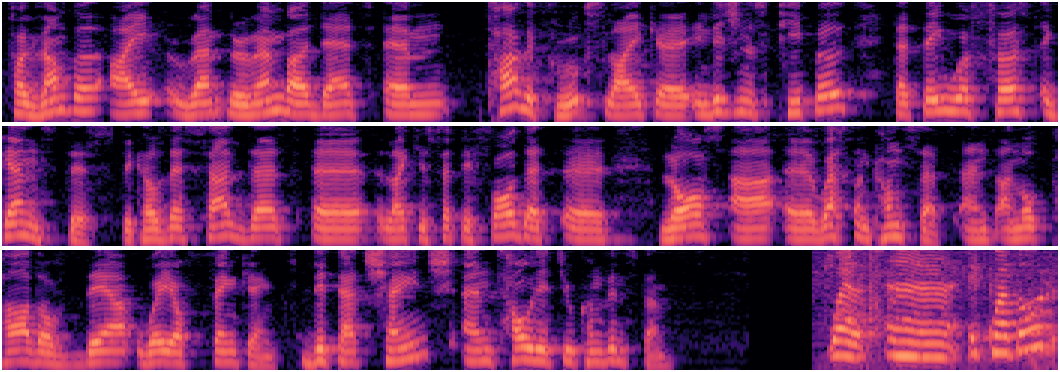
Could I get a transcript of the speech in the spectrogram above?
For example, I rem remember that um, target groups like uh, indigenous people that they were first against this because they said that uh, like you said before that uh, laws are a western concept and are not part of their way of thinking. Did that change and how did you convince them? Well uh, ecuador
